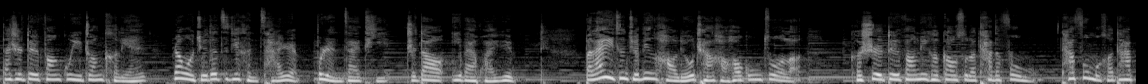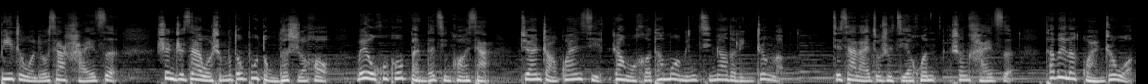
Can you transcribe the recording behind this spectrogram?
但是对方故意装可怜，让我觉得自己很残忍，不忍再提。直到意外怀孕，本来已经决定好流产，好好工作了，可是对方立刻告诉了他的父母。”他父母和他逼着我留下孩子，甚至在我什么都不懂的时候，没有户口本的情况下，居然找关系让我和他莫名其妙的领证了。接下来就是结婚生孩子。他为了管着我，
